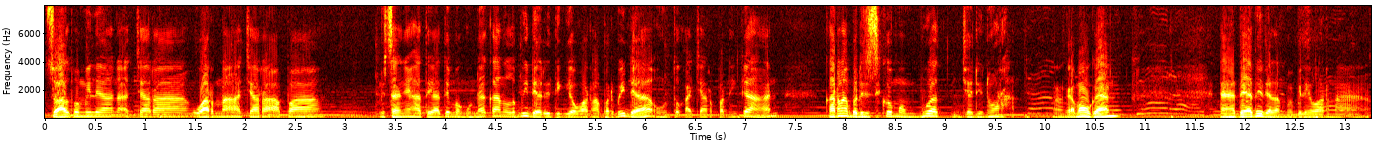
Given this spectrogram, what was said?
soal pemilihan acara, warna acara apa. Misalnya hati-hati menggunakan lebih dari tiga warna berbeda untuk acara pernikahan karena berisiko membuat jadi norak. Nah, nggak mau kan? Nah, hati-hati dalam memilih warna.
